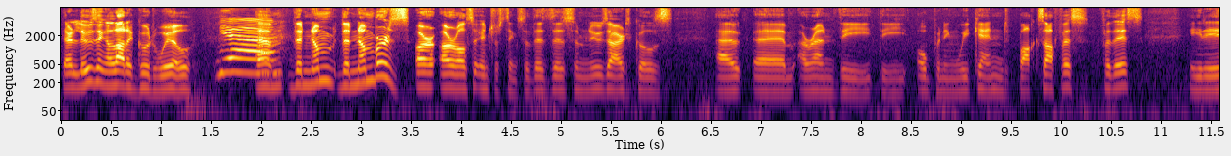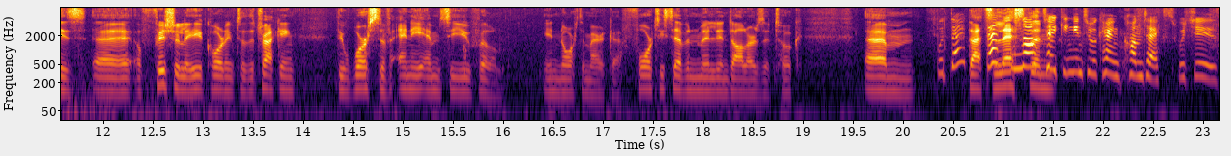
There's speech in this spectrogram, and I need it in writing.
they're losing a lot of goodwill. Yeah. Um, the num the numbers are, are also interesting. So there's there's some news articles out um, around the the opening weekend box office for this. It is uh, officially, according to the tracking, the worst of any MCU film in North America. Forty-seven million dollars it took. Um, but that, that's that's, less not than- taking into account context, which is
